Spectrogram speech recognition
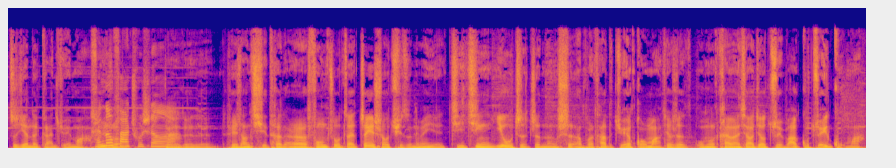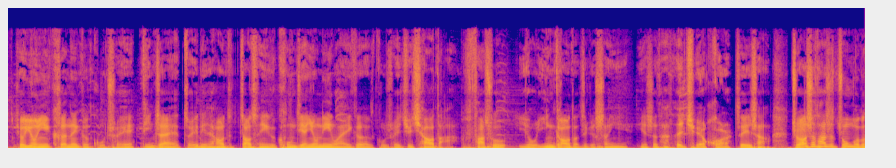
之间的感觉嘛，还能发出声啊！对对对，非常奇特的。而风柱在这首曲子里面也极尽幼稚之能事啊，不是他的绝活嘛，就是我们开玩笑叫嘴巴鼓嘴鼓嘛，就用一颗那个鼓槌顶在嘴里，然后造成一个空间，用另外一个鼓槌去敲打，发出有音高的这个声音，也是他的绝活。这一场主要是他是中国的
